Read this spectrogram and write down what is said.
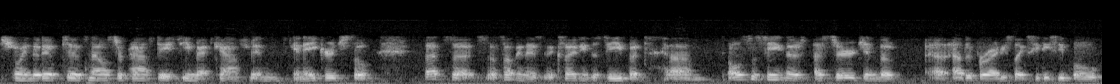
showing that it has now surpassed AC Metcalfe in, in acreage. So that's uh, so something that's exciting to see. But um, also seeing a, a surge in the uh, other varieties like CDC Bow,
